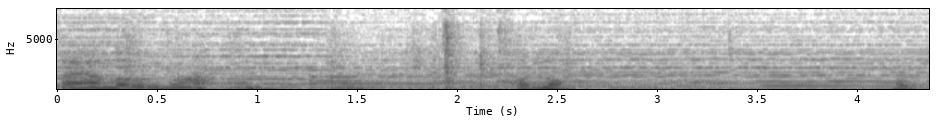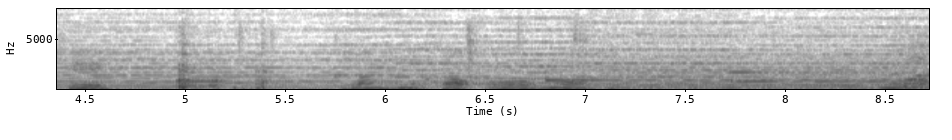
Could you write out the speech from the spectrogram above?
ใส่หำมาบุ้งก็หักอันเออคนลง โอเคกำลังหุงข้าวโอ้หม้อไม่เพรา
